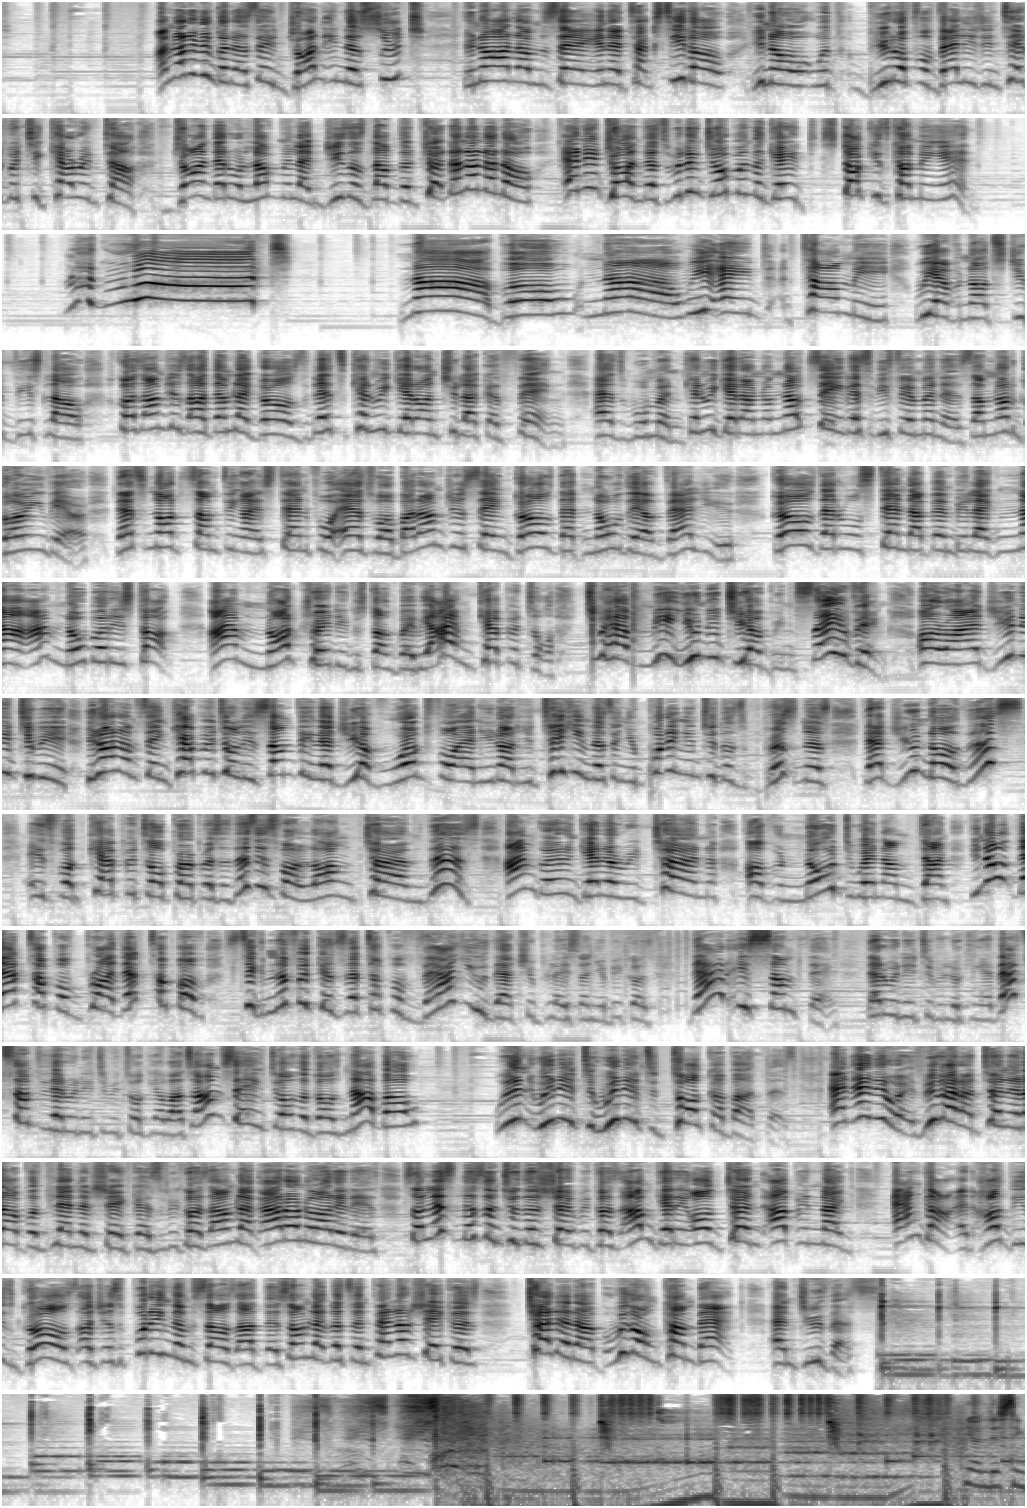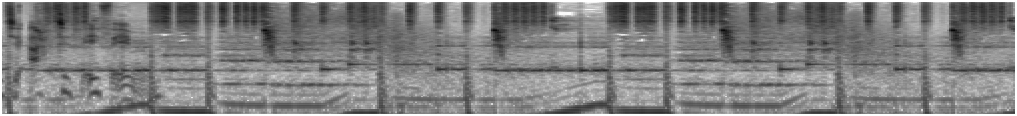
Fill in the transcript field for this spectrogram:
I'm not even gonna say John in a suit, you know what I'm saying, in a tuxedo, you know, with beautiful values, integrity, character. John that will love me like Jesus loved the church. No, no, no, no. Any John that's willing to open the gate, stock is coming in. I'm like, what? Nah, bro. Nah, we ain't. Me we have not stooped this low. Cause I'm just out. there. I'm like, girls, let's. Can we get on to like a thing as women? Can we get on? I'm not saying let's be feminists. I'm not going there. That's not something I stand for as well. But I'm just saying, girls that know their value, girls that will stand up and be like, nah, I'm nobody's stock. I am not trading stock, baby. I am capital. To have me, you need to have been saving. All right, you need to be. You know what I'm saying? Capital is something that you have worked for, and you know you're taking this and you're putting into this business that you know this is for capital purposes. This is for long term. This, I'm going to get a return of note when I'm done. You know, that type of pride, that type of significance, that type of value that you place on you, because that is something that we need to be looking at. That's something that we need to be talking about. So I'm saying to all the girls, now, Bo, we, we need to we need to talk about this. And anyways, we gotta turn it up with Planetshakers because I'm like I don't know what it is. So let's listen to this shake because I'm getting all turned up in like anger at how these girls are just putting themselves out there. So I'm like, listen, Planetshakers, turn it up. We're gonna come back and do this. You're listening to Active FM.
